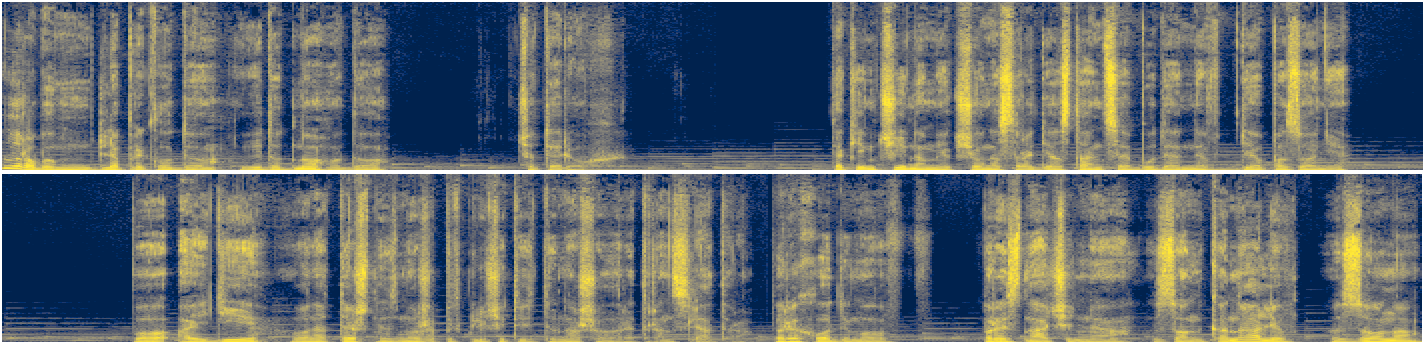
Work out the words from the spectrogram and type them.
Зробимо для прикладу від 1 до 4. Таким чином, якщо у нас радіостанція буде не в діапазоні по ID, вона теж не зможе підключитись до нашого ретранслятора. Переходимо в призначення зон каналів, зона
